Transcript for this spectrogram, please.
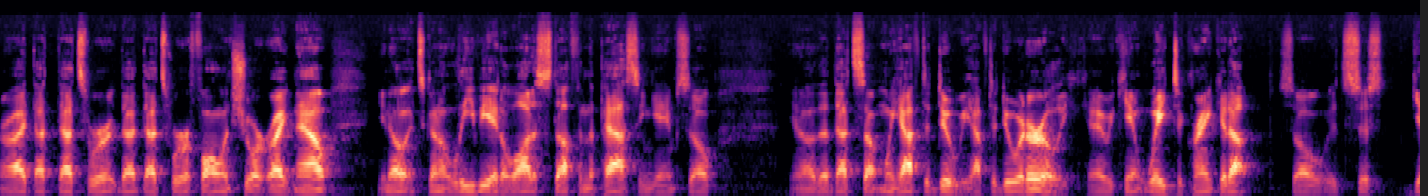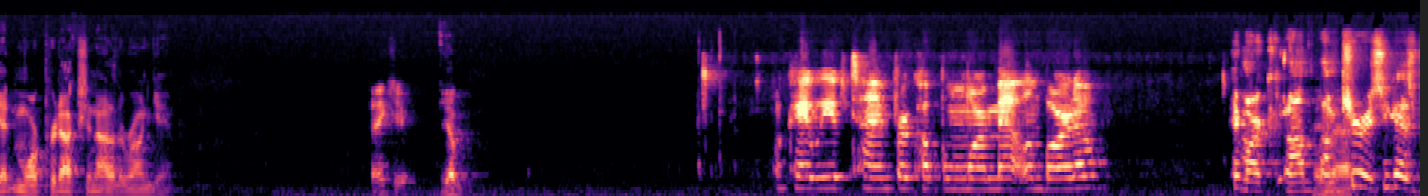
All right, that that's where that that's where we're falling short right now. You know, it's going to alleviate a lot of stuff in the passing game. So, you know, that that's something we have to do. We have to do it early. Okay, we can't wait to crank it up. So it's just getting more production out of the run game. Thank you. Yep. Okay, we have time for a couple more. Matt Lombardo. Hey, Mark. Um, Hey, I'm Matt. curious. You guys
